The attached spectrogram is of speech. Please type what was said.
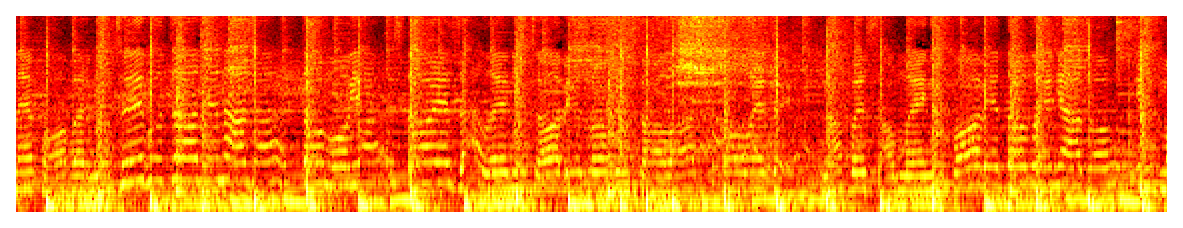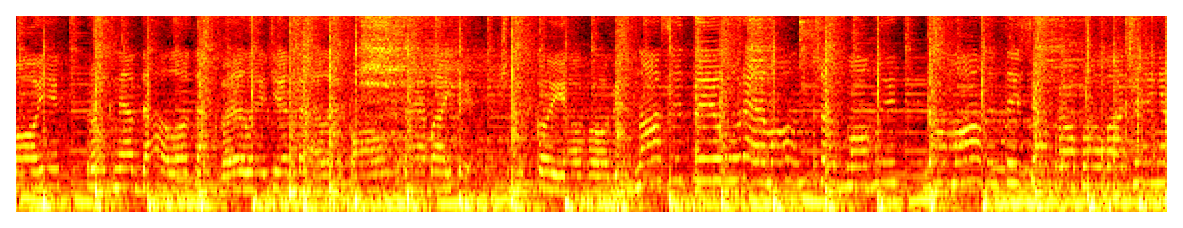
не повернути бутони назад Тому я стоє зелені тобі зроблю салат. Коли ти написав мені повідомлення, то із моїх рук не вдало так вилетів телефон. Треба йти, швидко його відносити змогли домовитися про побачення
